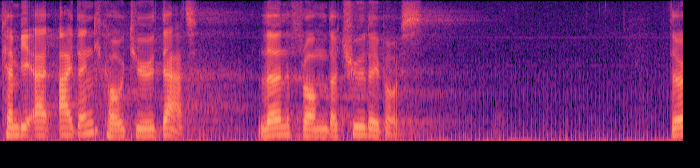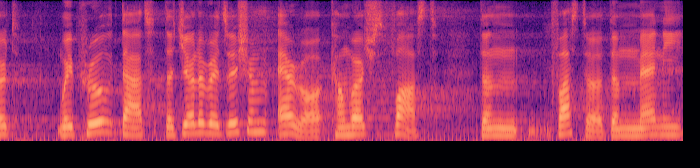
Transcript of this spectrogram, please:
can be identical to that learned from the true labels. Third, we prove that the generalization error converges fast than, faster than many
